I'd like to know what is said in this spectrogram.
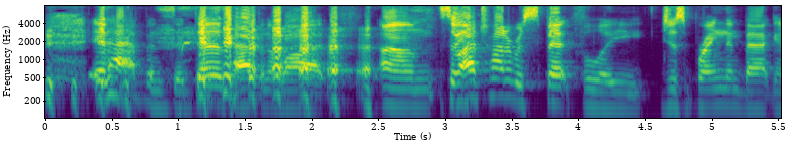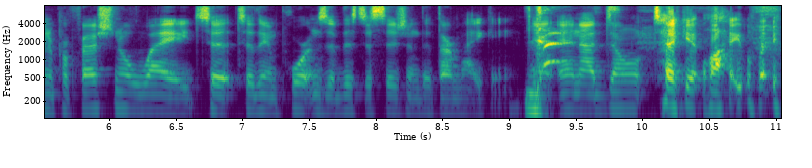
it happens. It does happen a lot. Um, so I try to respectfully just bring them back in a professional way to, to the importance of this decision that they're making. and I don't take it lightly.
